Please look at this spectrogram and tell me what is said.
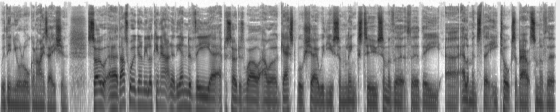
within your organization. So uh, that's what we're going to be looking at. And at the end of the uh, episode as well, our guest will share with you some links to some of the the, the uh, elements that he talks about, some of the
